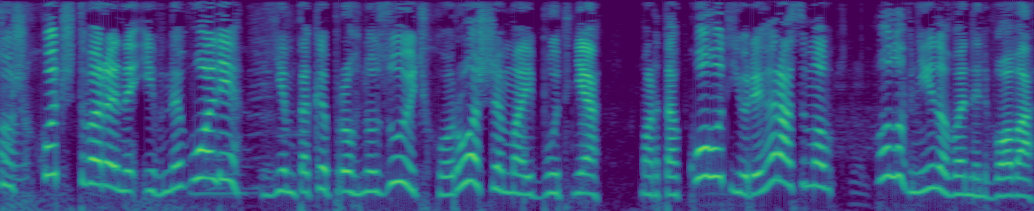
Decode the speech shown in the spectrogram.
Тож, хоч тварини і в неволі, їм таки прогнозують хороше майбутнє. Марта Когут, Юрій Герасимов. Головні новини Львова.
